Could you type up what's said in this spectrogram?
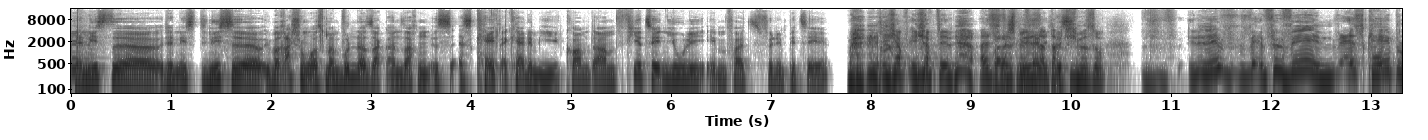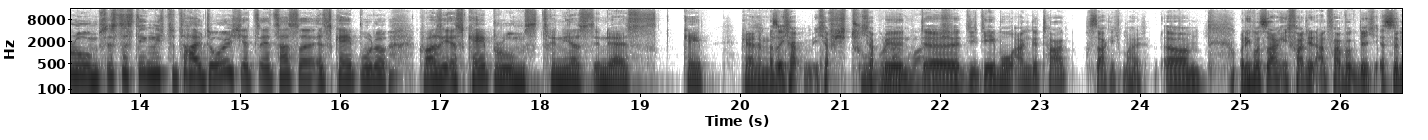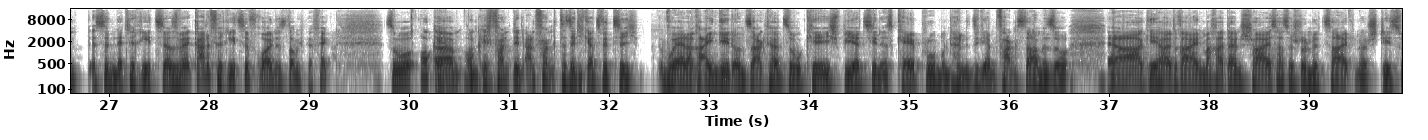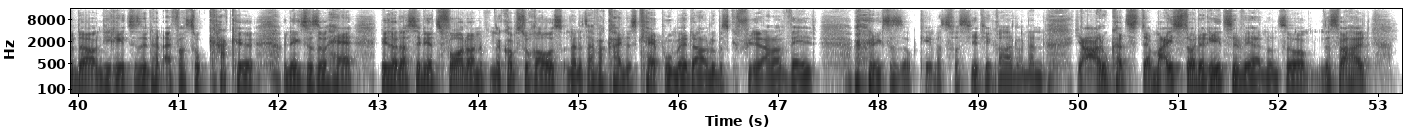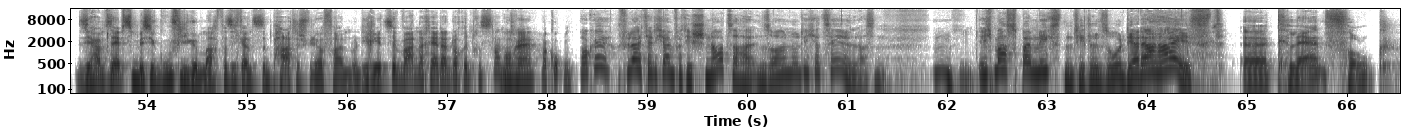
der nächste, der nächste, die nächste Überraschung aus meinem Wundersack an Sachen ist Escape Academy. Kommt am 14. Juli ebenfalls für den PC. Ich habe ich hab den, als ich Weil das das gelesen habe, dachte ist. ich mir so, für wen? Escape Rooms, ist das Ding nicht total durch? Jetzt, jetzt hast du Escape, wo du quasi Escape Rooms trainierst in der Escape Academy. Also ich habe ich hab, Ich ich hab mir äh, die Demo angetan, sag ich mal. Ähm, und ich muss sagen, ich fand den Anfang wirklich, es sind, es sind nette Rätsel. Also gerade für Rätselfreunde ist, glaube ich, perfekt. So, Okay, ähm, und okay. ich fand den Anfang tatsächlich ganz witzig, wo er da reingeht und sagt halt so, okay, ich spiele jetzt hier ein Escape Room und dann die Empfangsdame so, ja, geh halt rein, mach halt deinen Scheiß, hast du schon eine Zeit und dann stehst du da und die Rätsel sind halt einfach so kacke und denkst dir so, hä, wer soll das denn jetzt fordern? Und dann kommst du raus und dann ist einfach kein Escape Room mehr da und du bist gefühlt in einer anderen Welt. Und dann denkst du so, okay, was passiert hier gerade? Und dann, ja, du kannst der Meister der Rätsel werden und so. Das war halt, sie haben selbst ein bisschen goofy gemacht, was ich ganz sympathisch wieder fand. Und die Rätsel waren nachher dann doch interessant. Okay. Mal gucken. Okay, vielleicht hätte ich einfach die Schnauze halten sollen und dich erzählen lassen. Hm. Ich mach's beim nächsten Titel so, der da heißt. Äh, Clanfolk.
